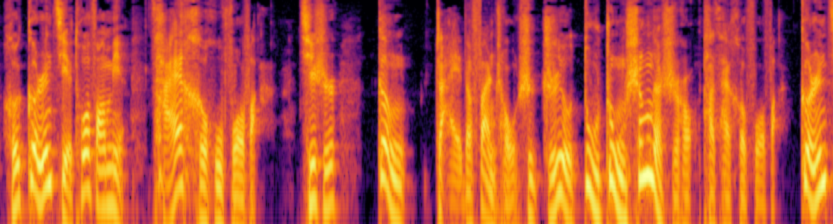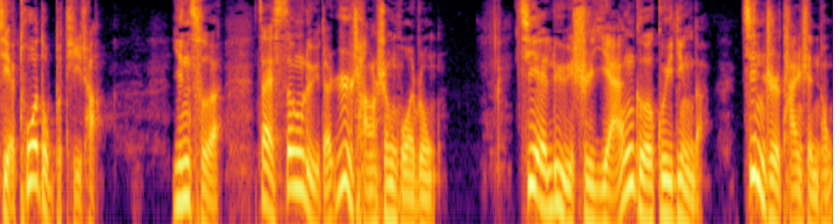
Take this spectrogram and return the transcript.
和个人解脱方面才合乎佛法。其实更。窄的范畴是只有度众生的时候，他才合佛法，个人解脱都不提倡。因此，在僧侣的日常生活中，戒律是严格规定的，禁止谈神通。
